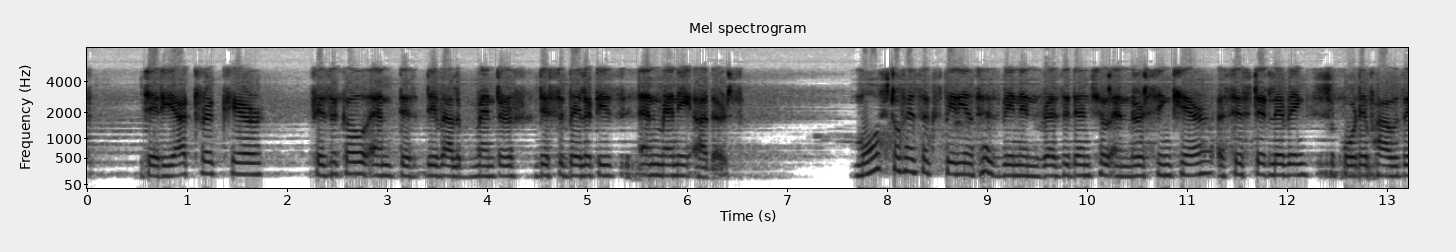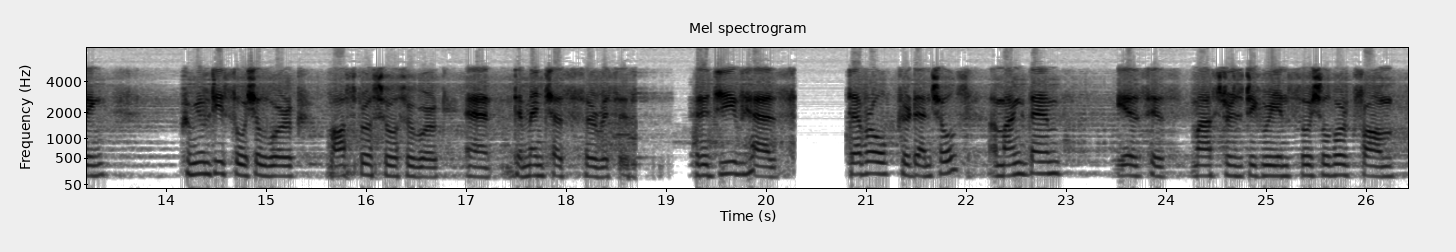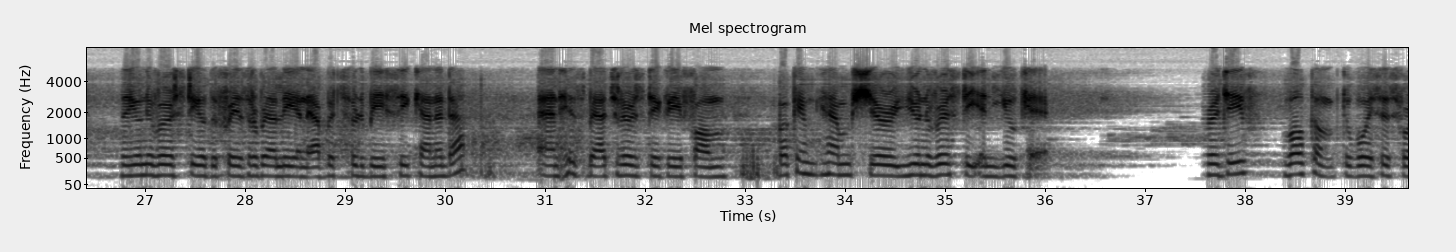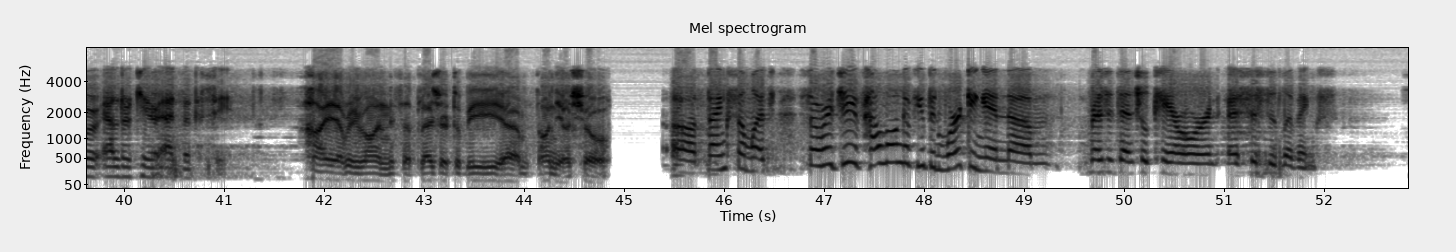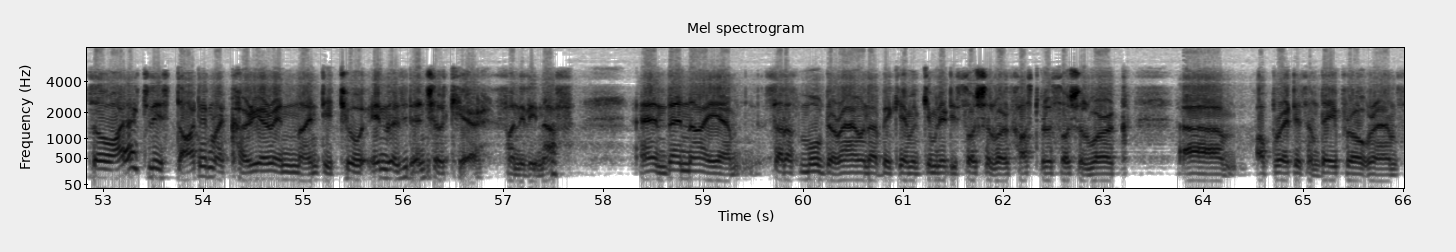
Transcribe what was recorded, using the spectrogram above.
geriatric care, physical and de- developmental disabilities, and many others. Most of his experience has been in residential and nursing care, assisted living, supportive housing, community social work, hospital social work, and dementia services. Rajiv has several credentials. Among them is his master's degree in social work from the University of the Fraser Valley in Abbotsford, BC, Canada, and his bachelor's degree from Buckinghamshire University in UK. Rajiv, welcome to Voices for Elder Care Advocacy. Hi, everyone. It's a pleasure to be um, on your show. Uh, thanks so much. So, Rajiv, how long have you been working in um, residential care or assisted livings? So I actually started my career in 92 in residential care, funnily enough. And then I um, sort of moved around. I became in community social work, hospital social work, um, operated some day programs.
